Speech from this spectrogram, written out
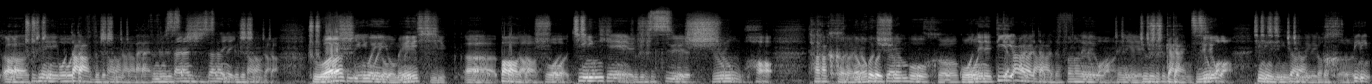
呃出现一波大幅的上涨，百分之三十三的一个上涨，主要是因为有媒体呃报道说，今天也就是四月十五号，它可能会宣布和国内第二大的分类网站，也就是赶集网进行这样的一个合并。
